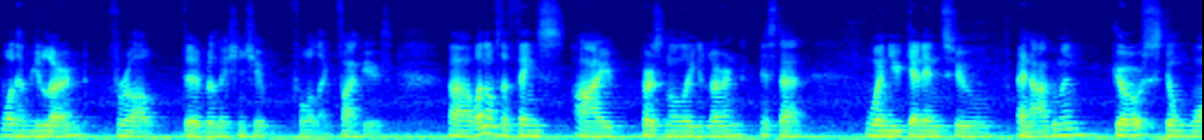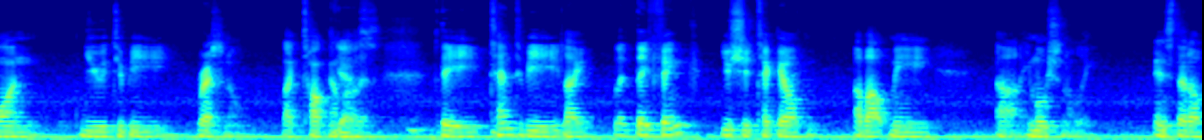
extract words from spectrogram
what have you learned throughout the relationship for like five years? Uh, one of the things I personally learned is that when you get into an argument, girls don't want you to be rational, like talking about Yes. it. They tend to be like, they think you should take care of about me uh, emotionally instead of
